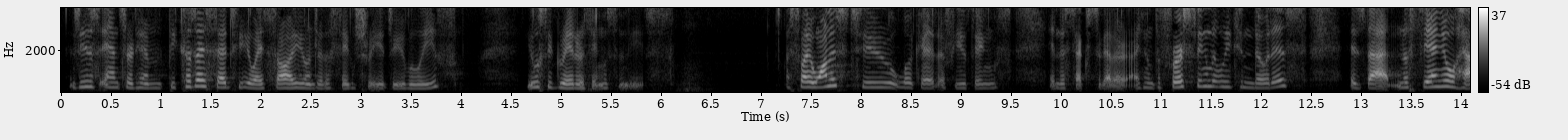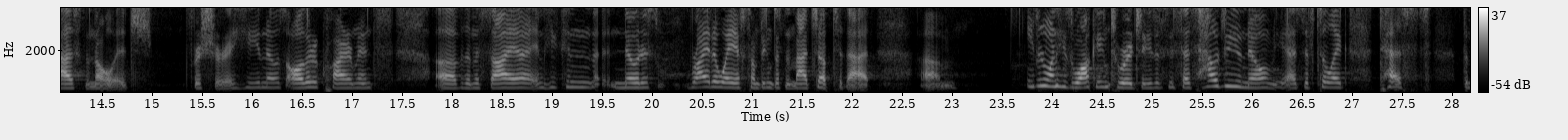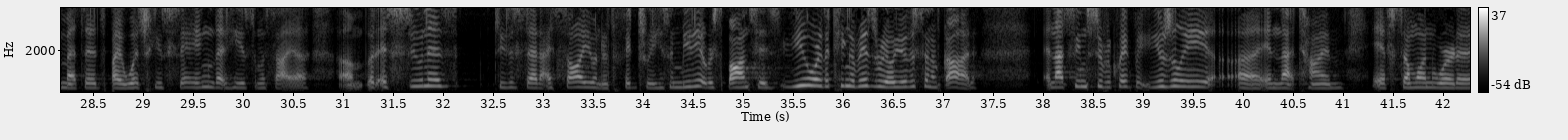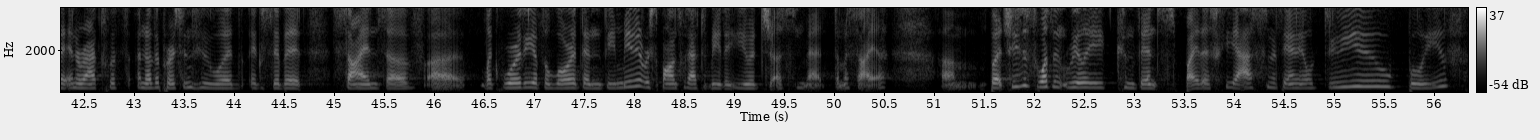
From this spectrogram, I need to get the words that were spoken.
And Jesus answered him, Because I said to you, I saw you under the fig tree, do you believe? You will see greater things than these. So I want us to look at a few things in this text together. I think the first thing that we can notice is that Nathanael has the knowledge for sure. He knows all the requirements of the Messiah, and he can notice right away if something doesn't match up to that. Um, even when he's walking toward Jesus, he says, How do you know me? As if to like test the methods by which he's saying that he's the Messiah. Um, but as soon as Jesus said, I saw you under the fig tree, his immediate response is, You are the King of Israel, you're the Son of God. And that seems super quick, but usually uh, in that time, if someone were to interact with another person who would exhibit signs of uh, like worthy of the Lord, then the immediate response would have to be that you had just met the Messiah. Um, but Jesus wasn't really convinced by this. He asked Nathanael, "Do you believe?"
